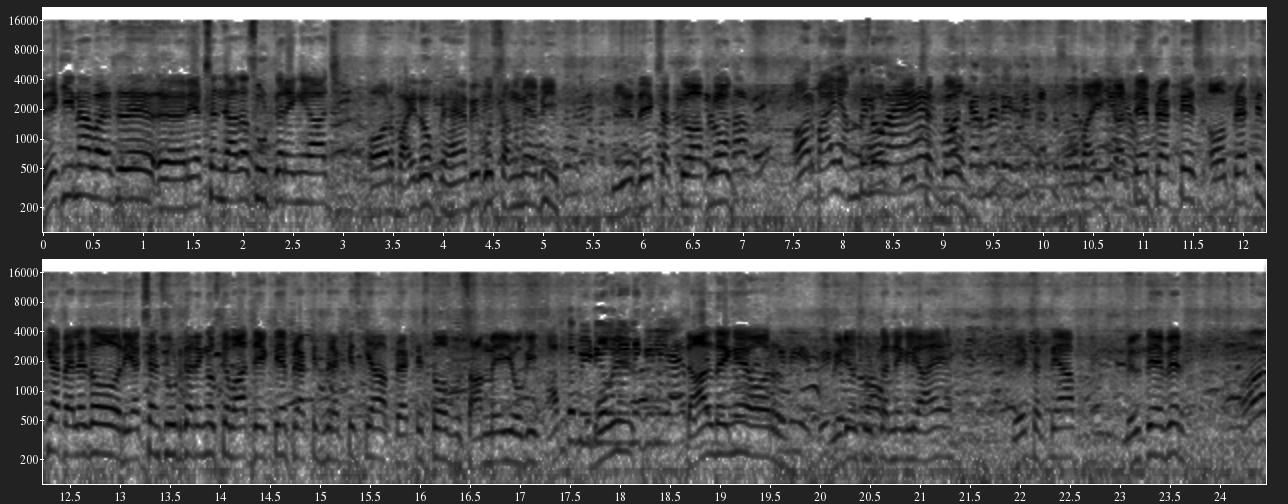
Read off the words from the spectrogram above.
देखिए ना वैसे रिएक्शन ज़्यादा शूट करेंगे आज। और भाई लोग हैं भी कुछ संग में अभी ये देख सकते हो आप लोग। और भाई हम भी लोग देख सकते हो। करने देखने प्रैक्टिस तो भाई करते हैं प्रैक्टिस और प्रैक्टिस क्या पहले तो रिएक्शन शूट करेंगे उसके बाद देखते हैं प्रैक्टिस प्रैक्टिस क्या। प्रैक्टिस तो अब शाम में ही होगी। हम तो वीडियो बनाने के लिए आए डाल देंगे और वीडियो वीडियो शूट करने के लिए आए हैं। देख सकते हैं आप। मिलते हैं फिर। और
